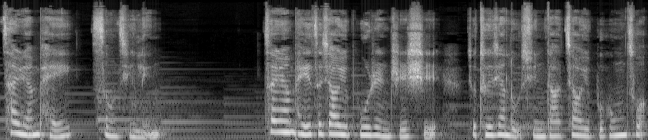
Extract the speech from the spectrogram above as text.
蔡元培、宋庆龄。蔡元培在教育部任职时，就推荐鲁迅到教育部工作。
